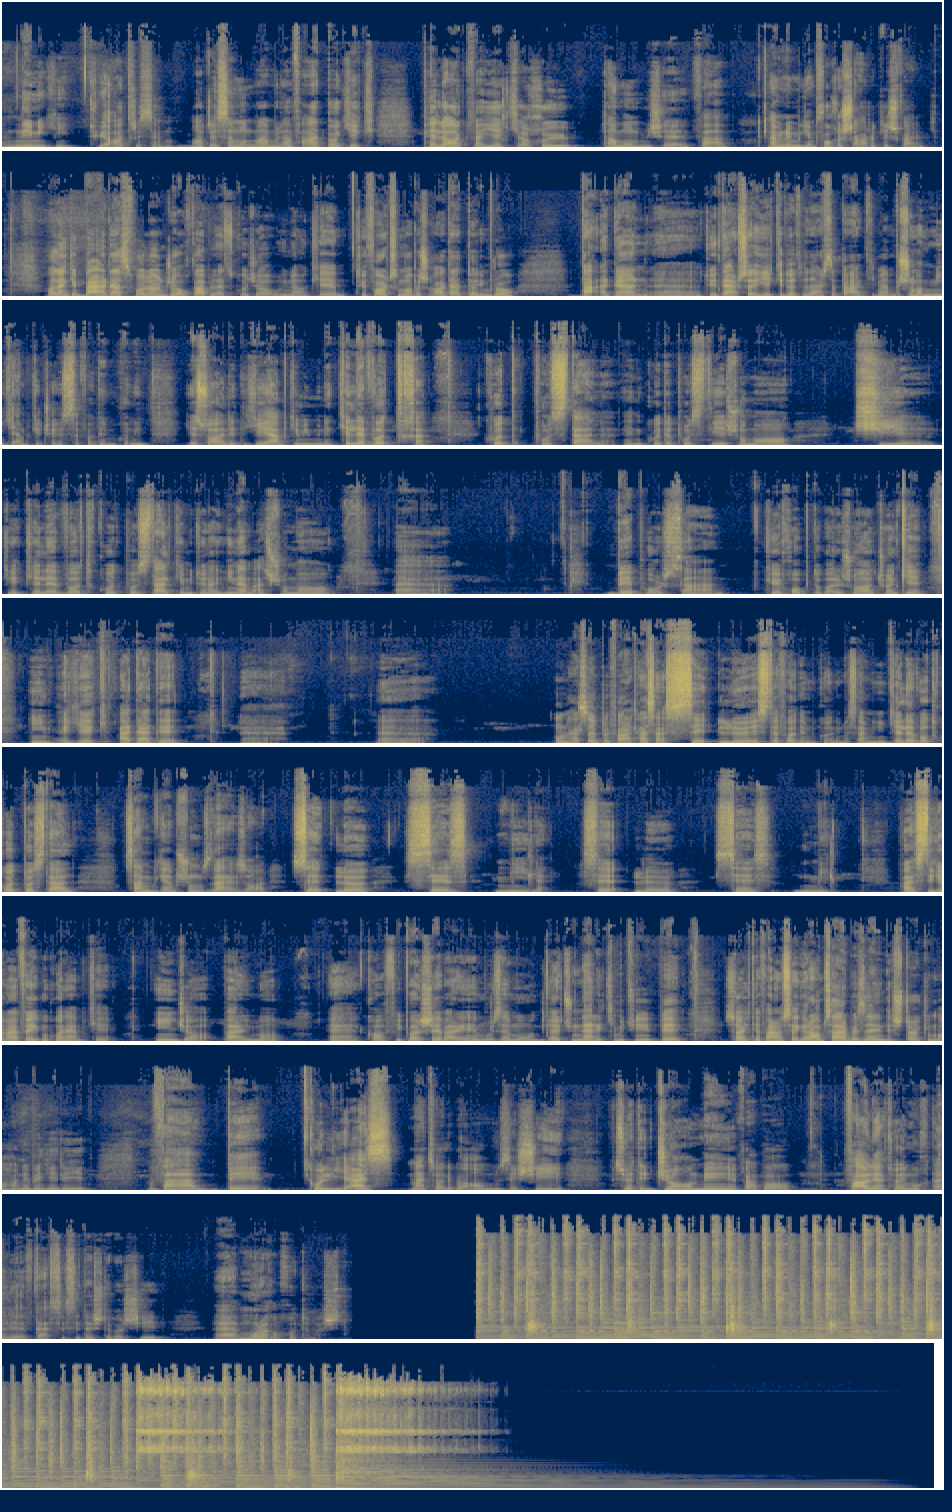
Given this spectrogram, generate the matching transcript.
نمیگیم توی آدرسمون. آدرسمون معمولا فقط با یک پلاک و یک رو تموم میشه و همینو میگیم فوق شهر و کشور. حالا اینکه بعد از فلان جا و قبل از کجا و اینا که توی فارسی ما بهش عادت داریم رو بعدا توی درس های یکی دوتا درس بعدی من به شما میگم که چه استفاده می‌کنیم. یه سوال دیگه هم که میمونه کل وطخ code postal یعنی کد پستی شما چیه که quel est votre code postal که می‌تونن اینم از شما بپرسن که خب دوباره شما چون که این یک عدد اون منحصر به فرد هست از c'est le استفاده می‌کنیم. مثلا میگیم quel est votre code postal مثلا میگم 16 هزار. سه لو سز میله سه لو سز میل. پس دیگه من فکر می‌کنم که اینجا برای ما کافی باشه برای امروزمون. یادتون نره که می‌تونید به سایت فرانسگرام سر بزنید اشتراک ماهانه بگیرید و به کلی از مطالب آموزشی به صورت جامع و با فعالیت های مختلف دسترسی داشته باشید. مراقب خودتون باشید.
